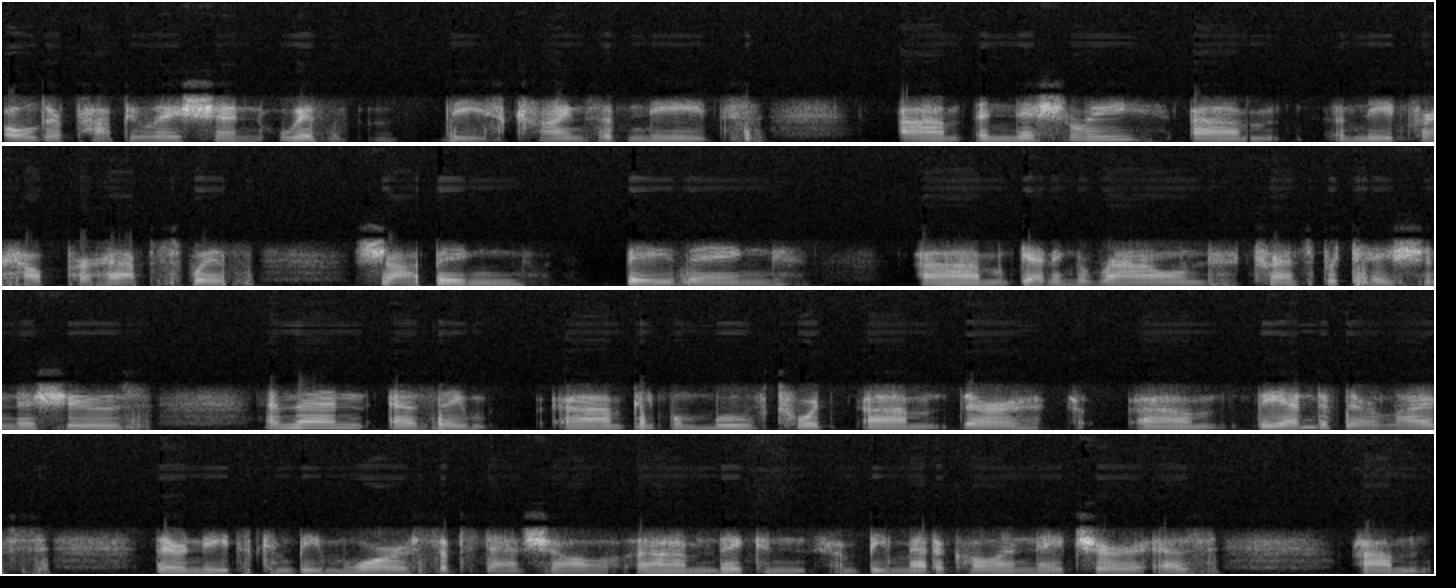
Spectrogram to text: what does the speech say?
older population with these kinds of needs? Um, initially, um, a need for help perhaps with shopping, bathing, um, getting around, transportation issues and then as they um, people move toward um, their um, the end of their lives, their needs can be more substantial. Um, they can be medical in nature as um,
